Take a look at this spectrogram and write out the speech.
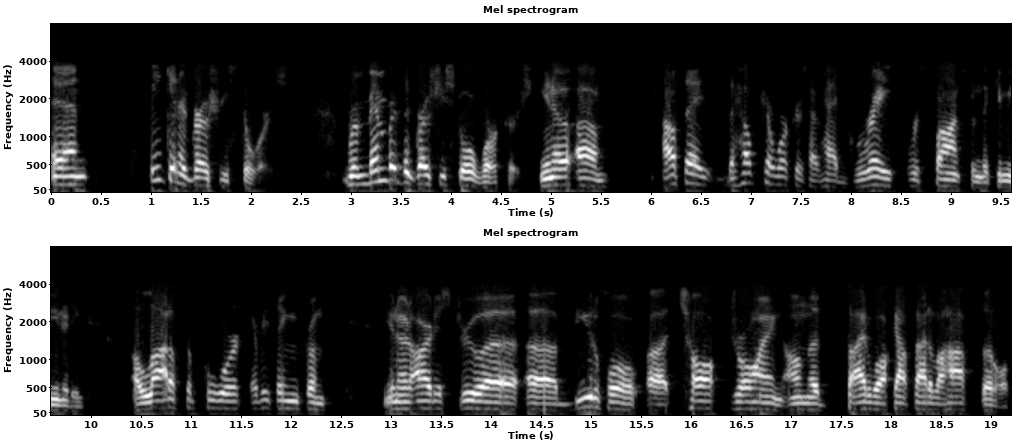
And speaking of grocery stores, remember the grocery store workers. You know, um, I'll say the healthcare workers have had great response from the community. A lot of support, everything from, you know, an artist drew a, a beautiful uh, chalk drawing on the sidewalk outside of a hospital.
